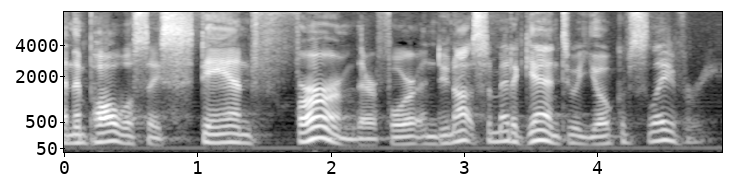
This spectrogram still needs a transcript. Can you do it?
And then Paul will say, Stand firm, therefore, and do not submit again to a yoke of slavery.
